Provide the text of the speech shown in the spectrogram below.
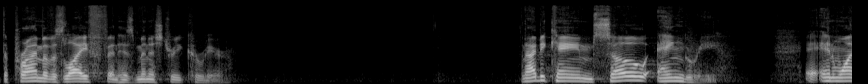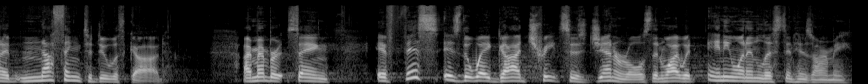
at the prime of his life and his ministry career. And I became so angry and wanted nothing to do with God I remember saying, if this is the way God treats his generals, then why would anyone enlist in his army?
